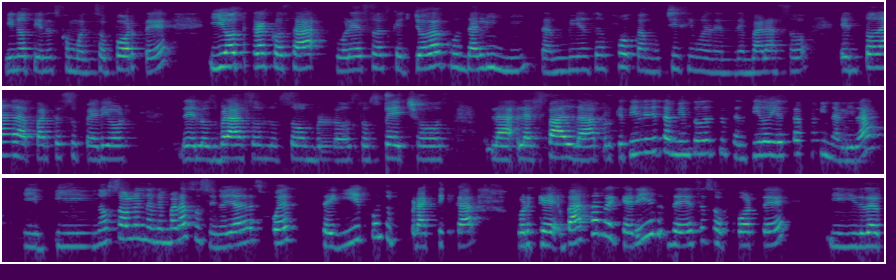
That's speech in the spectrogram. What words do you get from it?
y no tienes como el soporte. Y otra cosa, por eso es que Yoga Kundalini también se enfoca muchísimo en el embarazo, en toda la parte superior de los brazos, los hombros, los pechos, la, espalda, porque tiene también todo este sentido y esta finalidad. Y, no solo en el embarazo, sino ya después seguir con tu práctica, porque vas a requerir de ese soporte y de,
